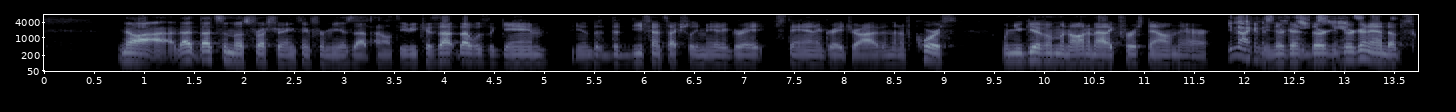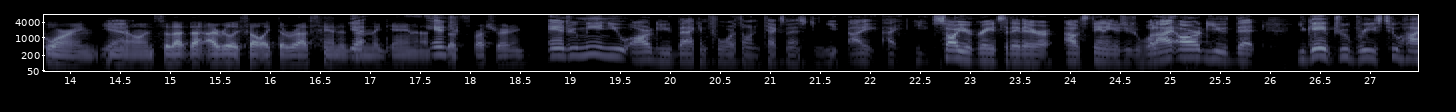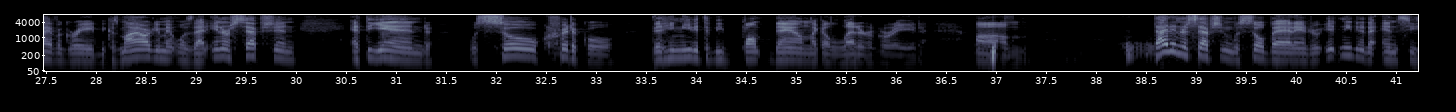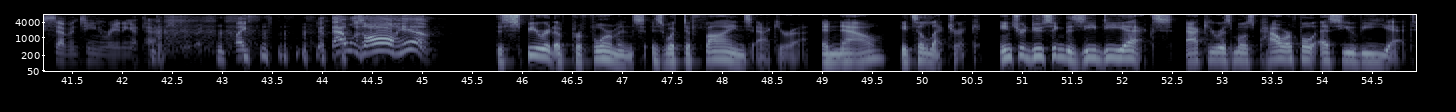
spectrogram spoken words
no, I, that that's the most frustrating thing for me is that penalty because that that was the game. You know, the the defense actually made a great stand, a great drive, and then of course when you give them an automatic first down there, You're not going to. they're gonna they're they're gonna end up scoring. Yeah. You know, and so that that I really felt like the refs handed Yeah. them the game, and that's Andrew- that's frustrating. Andrew, me and you argued back and forth on text messaging. You, I, I saw your grades today. They're outstanding as usual. But I argued that you gave Drew Brees too high of a grade because my argument was that interception at the end was so critical that he needed to be bumped down like a letter grade. Um, that interception was so bad, Andrew. It needed an NC-17 rating attached to it. Like th- that was all him. The spirit of performance is what defines Acura. And now it's electric. Introducing the ZDX, Acura's most powerful SUV yet.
